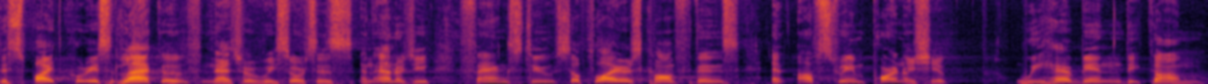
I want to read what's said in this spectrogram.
Despite Korea's lack of natural resources and energy, thanks to suppliers' confidence and upstream partnership, we have been become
